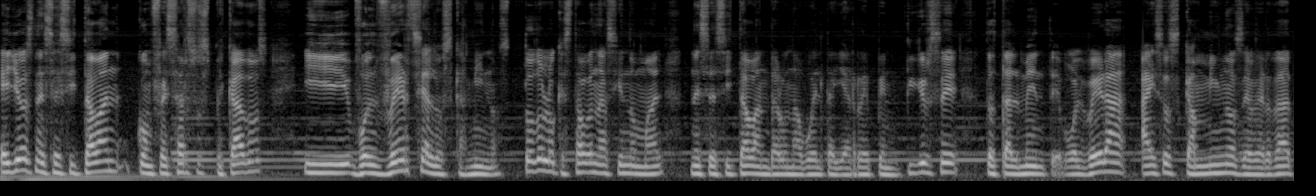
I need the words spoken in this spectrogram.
Ellos necesitaban confesar sus pecados y volverse a los caminos. Todo lo que estaban haciendo mal necesitaban dar una vuelta y arrepentirse totalmente, volver a, esos caminos de verdad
